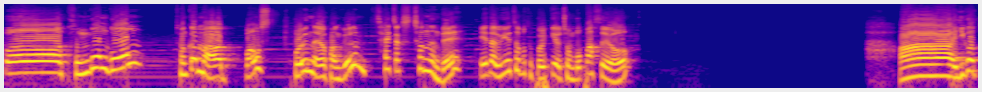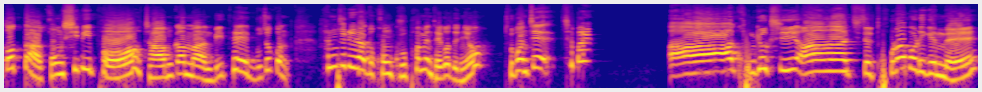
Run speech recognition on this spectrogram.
와, 000? 잠깐만, 마우스 보였나요, 방금? 살짝 스쳤는데? 일단 위에서부터 볼게요. 전 못 봤어요. 아, 이거 떴다. 012%. 잠깐만, 밑에 무조건 한 줄이라도 09%면 되거든요? 두 번째, 제발! 아, 공격시. 아, 진짜 돌아버리겠네.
